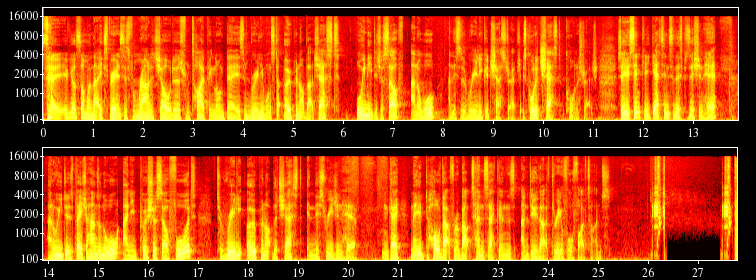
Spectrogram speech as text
So if you're someone that experiences from rounded shoulders, from typing long days and really wants to open up that chest, all you need is yourself and a wall, and this is a really good chest stretch. It's called a chest corner stretch. So you simply get into this position here, and all you do is place your hands on the wall and you push yourself forward to really open up the chest in this region here. Okay, now you hold that for about 10 seconds and do that three or four, five times.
